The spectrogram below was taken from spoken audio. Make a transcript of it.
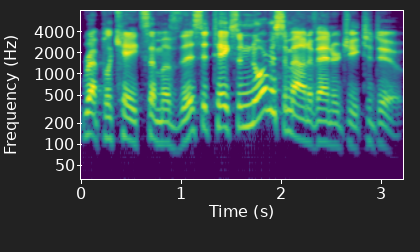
replicate some of this, it takes enormous amount of energy to do,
